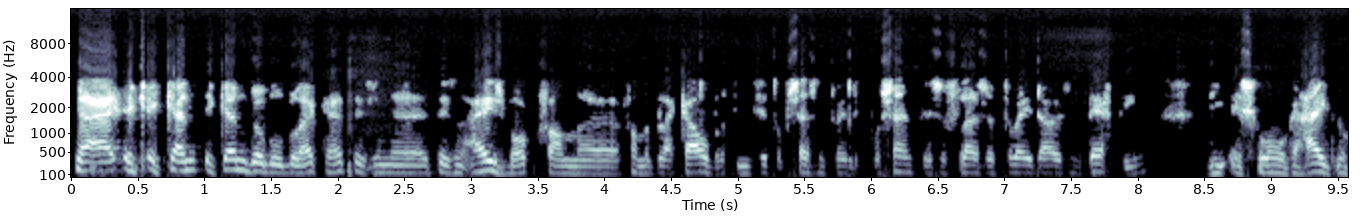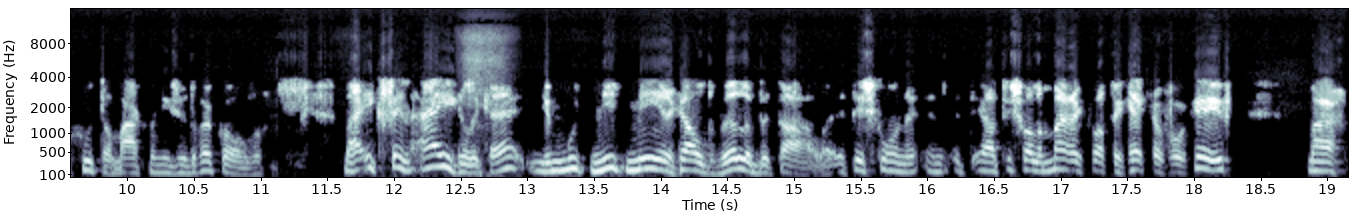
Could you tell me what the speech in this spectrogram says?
nee, ik, ik, ken, ik ken Double Black. Hè. Het, is een, eh, het is een ijsbok van, eh, van de Black Albert. Die zit op 26%. Het is een fles uit 2013. Die is gewoon geheid nog goed. Daar maak me niet zo druk over. Maar ik vind eigenlijk, hè, je moet niet meer geld willen betalen. Het is gewoon een, het, ja, het is wel een markt wat de gek ervoor geeft. Maar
